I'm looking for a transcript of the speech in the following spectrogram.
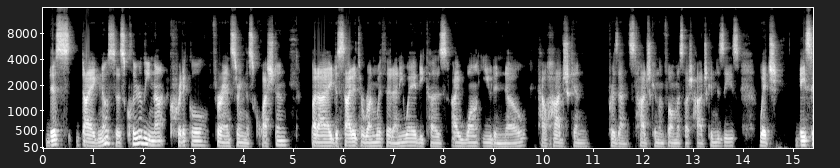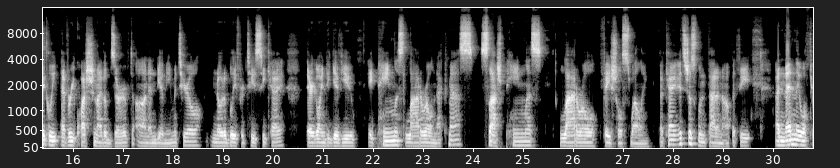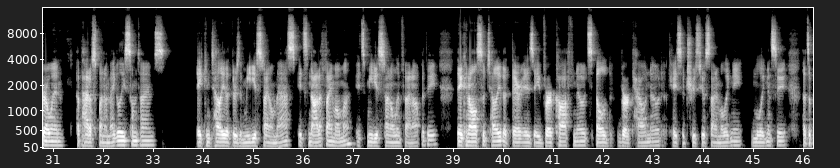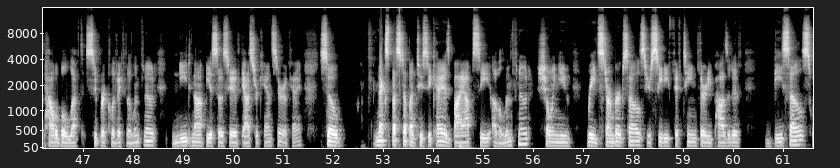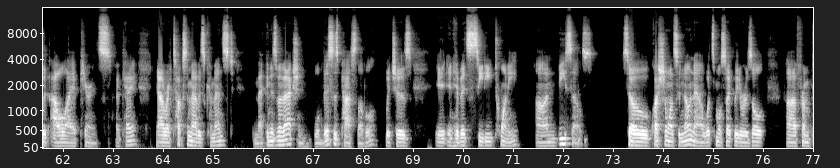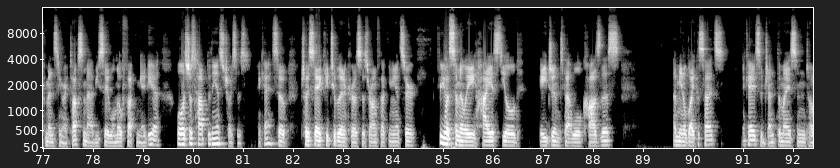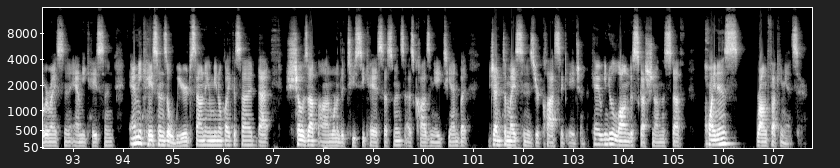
this diagnosis clearly not critical for answering this question, but I decided to run with it anyway because I want you to know how Hodgkin presents, Hodgkin lymphoma slash Hodgkin disease, which basically every question I've observed on NBME material, notably for 2CK, they're going to give you a painless lateral neck mass slash painless lateral facial swelling. Okay, it's just lymphadenopathy. And then they will throw in hepatosplenomegaly sometimes. They can tell you that there's a mediastinal mass. It's not a thymoma, it's mediastinal lymphadenopathy. They can also tell you that there is a Virchow node, spelled Virchow node, okay, so Troisier sign malignancy. That's a palpable left supraclavicular lymph node, need not be associated with gastric cancer, okay? So Next best step on 2CK is biopsy of a lymph node, showing you Reed Sternberg cells, your CD1530 positive B cells with owl eye appearance. Okay, now rituximab is commenced. The mechanism of action. Well, this is pass level, which is it inhibits CD20 on B cells. So, question wants to know now what's most likely to result uh, from commencing rituximab, you say, well, no fucking idea. Well, let's just hop to the answer choices. Okay, so choice A, acute tubular necrosis, wrong fucking answer. For USMLE, highest yield agent that will cause this, aminoglycosides. Okay, so gentamicin, tobramycin, amikacin. Amikacin is a weird sounding aminoglycoside that shows up on one of the 2CK assessments as causing ATN, but gentamicin is your classic agent. Okay, we can do a long discussion on this stuff. Point is, wrong fucking answer.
